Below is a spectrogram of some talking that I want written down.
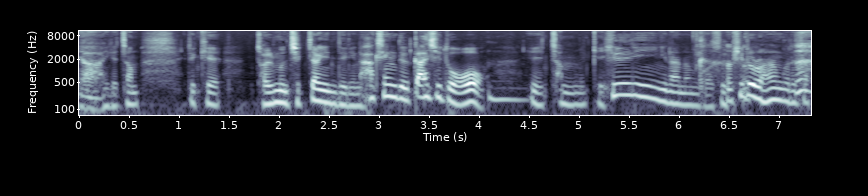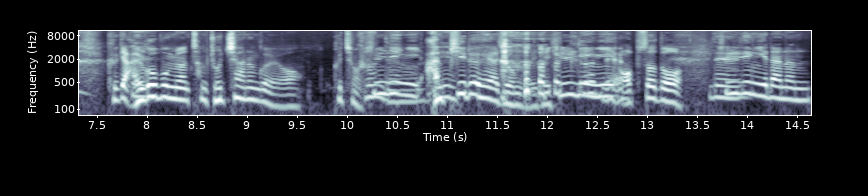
야 이게 참 이렇게 젊은 직장인들이나 학생들까지도 음. 이참 이렇게 힐링이라는 것을 필요로 하는 거라서 그게 알고 보면 참 좋지 않은 거예요. 그렇죠. 네. 힐링이 안 예. 필요해야 좋은 거예요. 이게 힐링이. 없어도 네. 힐링이라는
